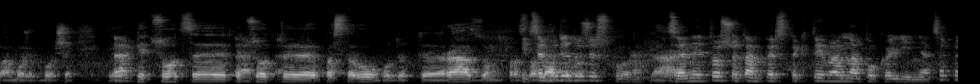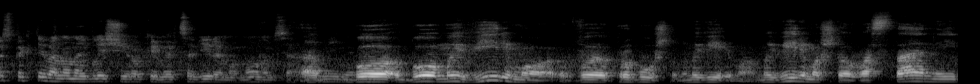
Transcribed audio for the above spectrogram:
а може більше е, Так. 500, е, 500 е, пасторів будуть е, разом І це буде дуже скоро. Да. Це не то, що там перспектива на покоління, це перспектива на найближчі роки. Ми в це віримо, молимося. Амінь. Бо, бо ми віримо в пробуждення, ми віримо. Ми віримо, що в останні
